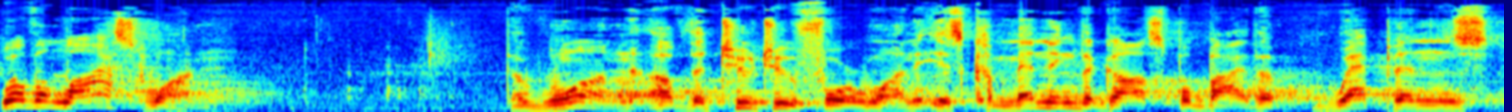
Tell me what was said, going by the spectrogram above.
Well, the last one, the one of the 2241, is commending the gospel by the weapons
